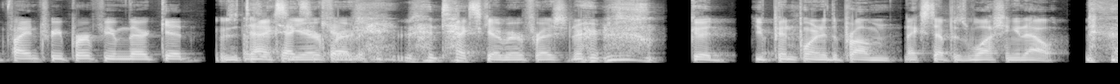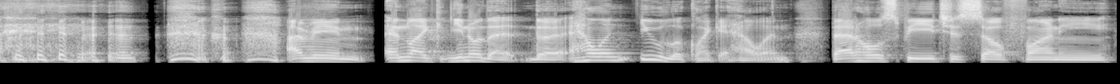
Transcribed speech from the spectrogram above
pine tree perfume there, kid. It was a was a taxi, air taxi freshener. taxi cab air freshener. Good. You pinpointed the problem. Next step is washing it out. I mean, and like you know that the Helen, you look like a Helen. That whole speech is so funny.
